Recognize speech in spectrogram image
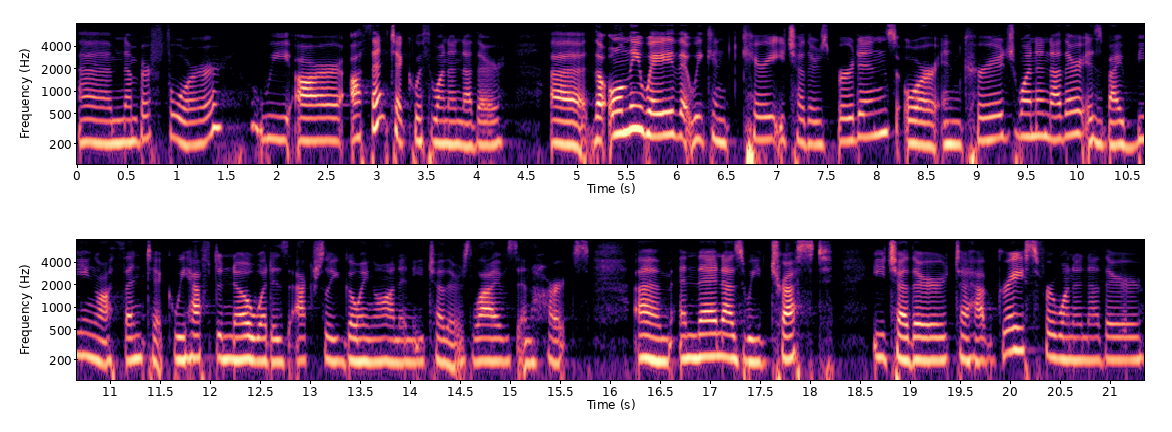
Um, number four, we are authentic with one another. Uh, the only way that we can carry each other's burdens or encourage one another is by being authentic. We have to know what is actually going on in each other's lives and hearts. Um, and then, as we trust each other to have grace for one another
